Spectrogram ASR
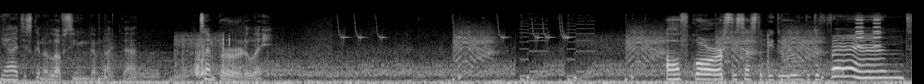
Yeah, I'm just gonna love seeing them like that. Temporarily. Of course, this has to be the room the friend.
